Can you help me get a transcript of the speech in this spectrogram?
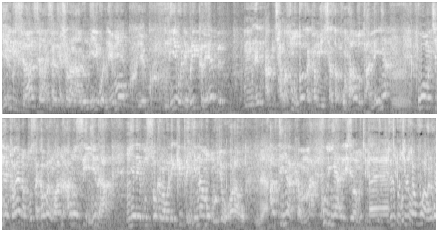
y'ibizaza akagera ahantu ntiyibonemo yego ntiyibone muri club mm, umutoza akamwicaza ku mpamvu utamenya uwo mukinnyi akaba yanapusa akavuga ngo hano si nkina nkeneye gusohoka nkabona ekipe nkinamo mu buryo buhoraho afite imyaka makumyabiri rero umukinnyi Eh, turi ku kintu cyavuga ngo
